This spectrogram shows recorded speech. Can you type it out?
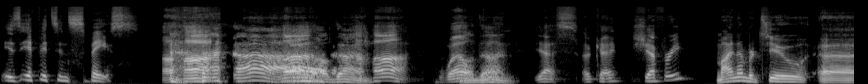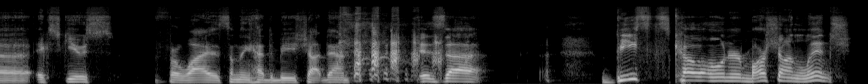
is if it's in space. Aha. ah, Uh, well done. Aha. Well, Well done. done. Yes. Okay. Jeffrey. My number two uh, excuse for why something had to be shot down is uh, Beast's co-owner Marshawn Lynch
